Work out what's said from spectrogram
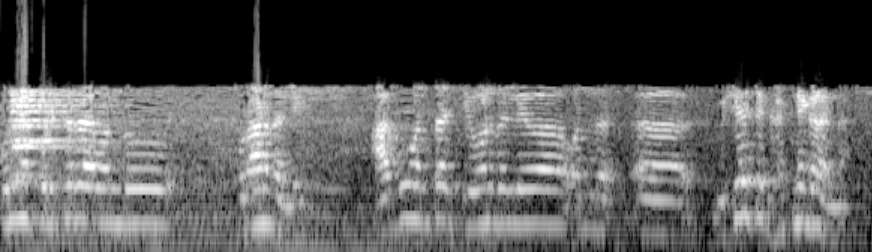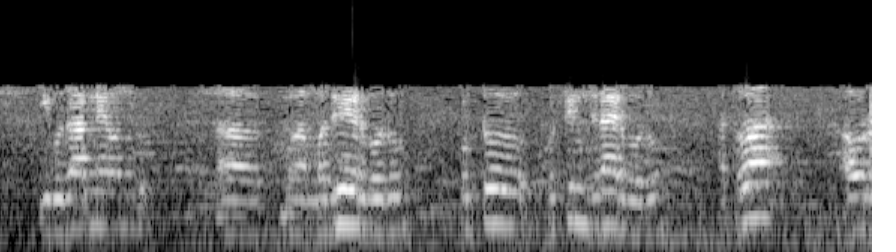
ಪುಣ್ಯ ಪುರುಷರ ಒಂದು ಪುರಾಣದಲ್ಲಿ ಆಗುವಂತ ಜೀವನದಲ್ಲಿರುವ ಒಂದು ವಿಶೇಷ ಘಟನೆಗಳನ್ನ. ಈಗ ಉದಾಹರಣೆ ಒಂದು ಮದುವೆ ಇರ್ಬೋದು ಹುಟ್ಟು, ಹುಟ್ಟಿನ ದಿನ ಇರ್ಬೋದು, ಅಥವಾ ಅವರ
